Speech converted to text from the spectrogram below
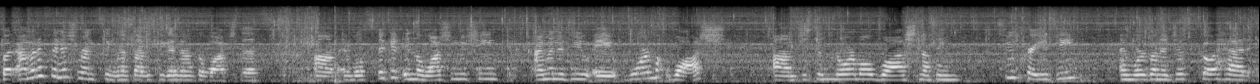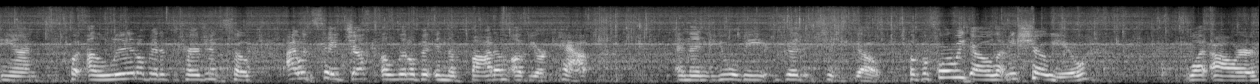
But I'm going to finish rinsing this. Obviously, you guys don't have to watch this. Um, and we'll stick it in the washing machine. I'm going to do a warm wash. Um, just a normal wash, nothing too crazy. And we're going to just go ahead and put a little bit of detergent. So I would say just a little bit in the bottom of your cap and then you will be good to go. But before we go, let me show you what our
